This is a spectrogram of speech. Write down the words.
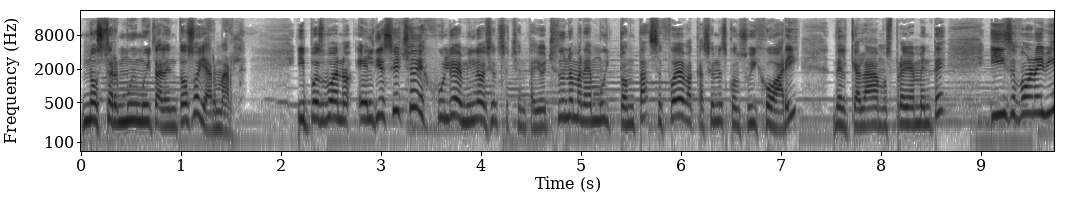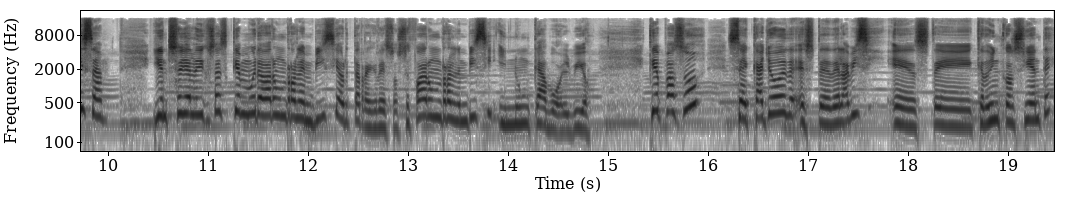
no ser muy, muy talentoso y armarla. Y pues bueno, el 18 de julio de 1988, de una manera muy tonta, se fue de vacaciones con su hijo Ari, del que hablábamos previamente, y se fue a Ibiza. Y entonces ella le dijo, ¿sabes qué? Me voy a dar un rol en bici, ahorita regreso. Se fue a dar un rol en bici y nunca volvió. ¿Qué pasó? Se cayó este, de la bici, este, quedó inconsciente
